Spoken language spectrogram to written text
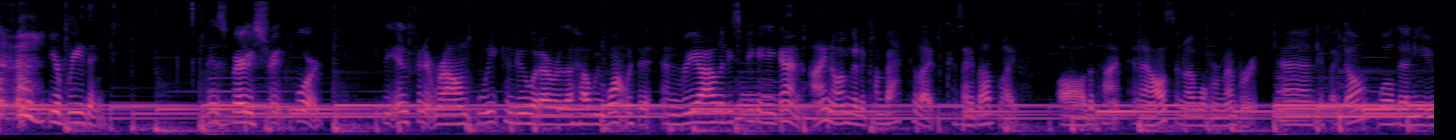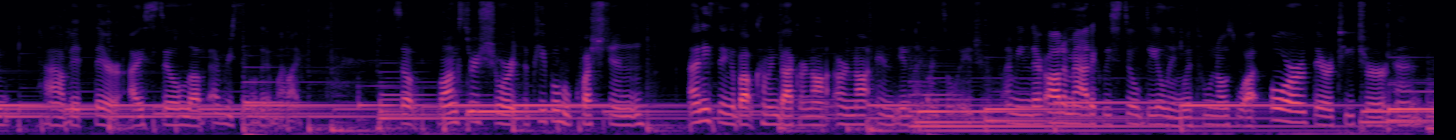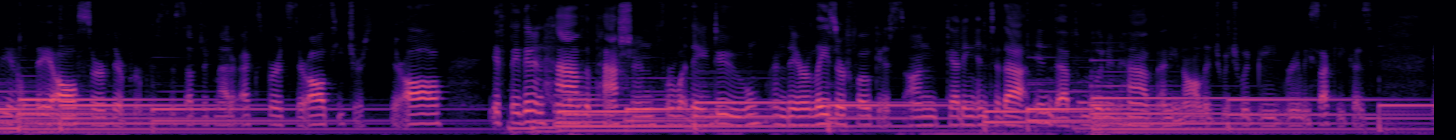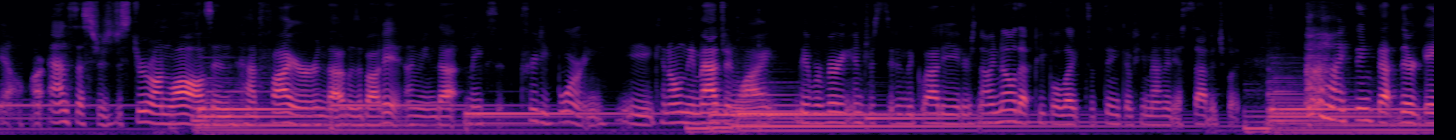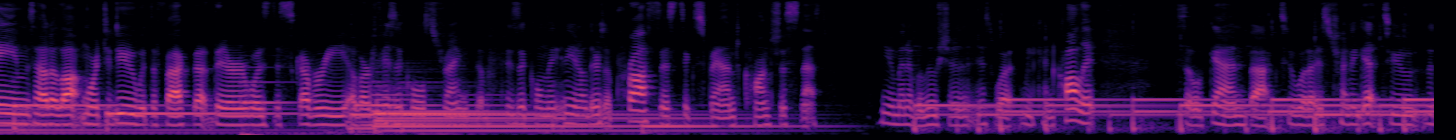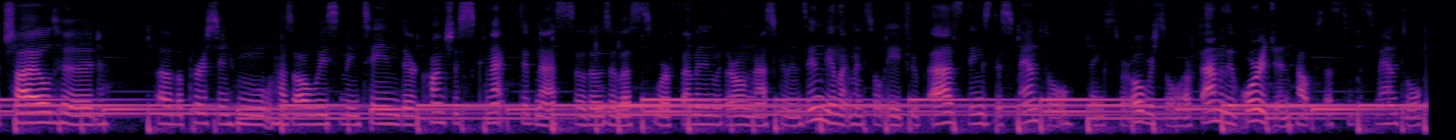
your breathing. It's very straightforward. The infinite realm, we can do whatever the hell we want with it. And reality speaking, again, I know I'm going to come back to life because I love life all the time. And I also know I won't remember it. And if I don't, well, then you have it there. I still love every single day of my life. So, long story short, the people who question anything about coming back or not are not in the enlightenment age mean, they're automatically still dealing with who knows what, or they're a teacher, and you know they all serve their purpose. The subject matter experts, they're all teachers. They're all, if they didn't have the passion for what they do and they're laser focused on getting into that in depth, we wouldn't have any knowledge, which would be really sucky because you know, our ancestors just drew on walls and had fire, and that was about it. I mean, that makes it pretty boring. You can only imagine why they were very interested in the gladiators. Now, I know that people like to think of humanity as savage, but I think that their games had a lot more to do with the fact that there was discovery of our physical strength, of physical, you know, there's a process to expand consciousness. Human evolution is what we can call it. So, again, back to what I was trying to get to the childhood of a person who has always maintained their conscious connectedness. So, those of us who are feminine with our own masculines in the Enlightenment Soul Age group, as things dismantle, thanks to our oversoul, our family of origin helps us to dismantle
